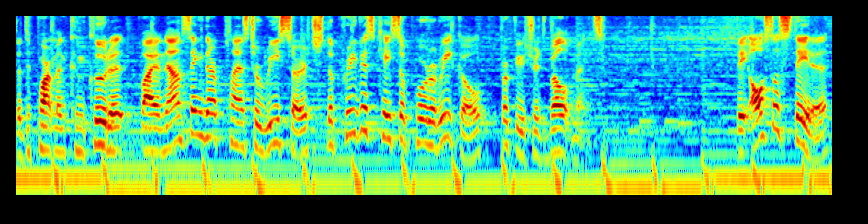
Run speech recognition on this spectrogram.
The department concluded by announcing their plans to research the previous case of Puerto Rico for future development. They also stated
